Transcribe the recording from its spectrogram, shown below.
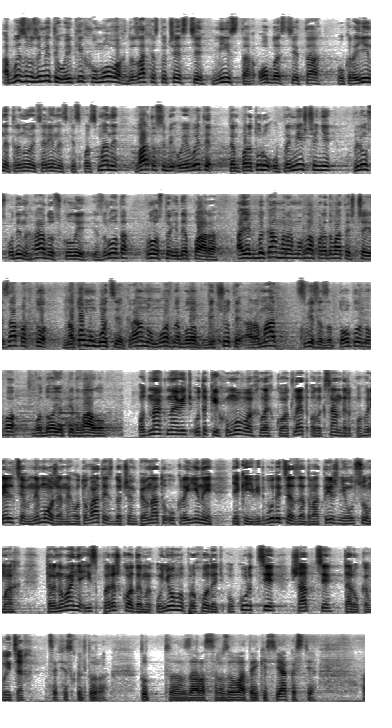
Аби зрозуміти, у яких умовах до захисту честі міста, області та України тренуються рівненські спортсмени, варто собі уявити температуру у приміщенні плюс один градус, коли із рота просто іде пара. А якби камера могла передавати ще й запах, то на тому боці екрану можна було б відчути аромат свіже затопленого водою підвалу. Однак навіть у таких умовах легкоатлет Олександр Погорєльцев не може не готуватись до чемпіонату України, який відбудеться за два тижні у Сумах. Тренування із перешкодами у нього проходить у куртці, шапці та рукавицях. Це фізкультура. Тут е, зараз розвивати якісь якості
